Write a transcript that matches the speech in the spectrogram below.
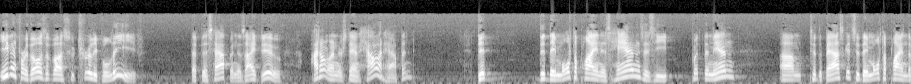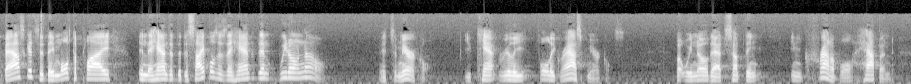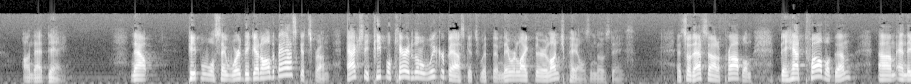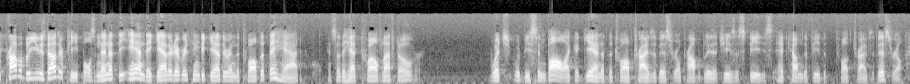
Even for those of us who truly believe that this happened, as I do, I don't understand how it happened. Did, did they multiply in his hands as he put them in um, to the baskets? Did they multiply in the baskets? Did they multiply in the hands of the disciples as they handed them? We don't know. It's a miracle. You can't really fully grasp miracles. But we know that something incredible happened on that day. Now, people will say, Where'd they get all the baskets from? Actually, people carried little wicker baskets with them. They were like their lunch pails in those days. And so that's not a problem. They had 12 of them, um, and they probably used other people's, and then at the end, they gathered everything together in the 12 that they had, and so they had 12 left over, which would be symbolic, again, of the 12 tribes of Israel, probably that Jesus feeds, had come to feed the 12 tribes of Israel.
